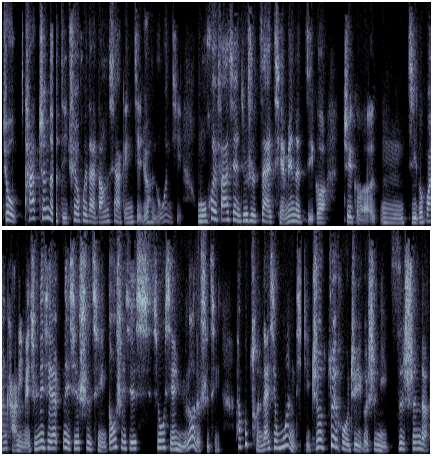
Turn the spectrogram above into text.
就他真的的确会在当下给你解决很多问题。我们会发现，就是在前面的几个。这个嗯，几个关卡里面，其实那些那些事情都是一些休闲娱乐的事情，它不存在一些问题。只有最后这一个是你自身的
